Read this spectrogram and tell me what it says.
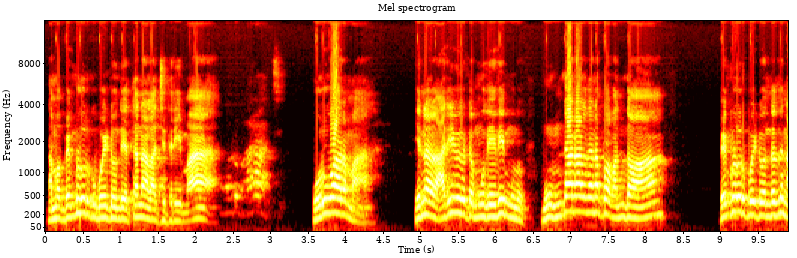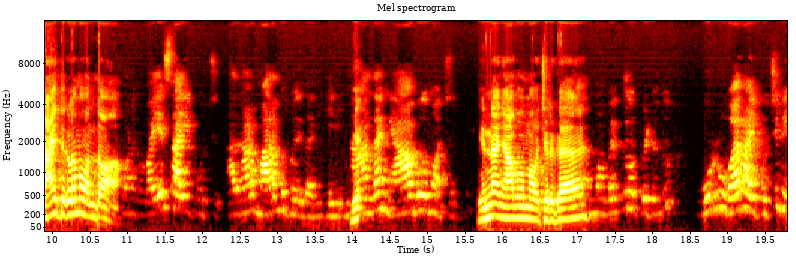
நம்ம பெங்களூருக்கு போயிட்டு வந்து எத்தனை நாள் ஆச்சு தெரியுமா? ஒரு வாரம் என்ன அறிவு கட்ட மூதேவி முந்தா நாள் தானப்பா வந்தோம். பெங்களூர் போயிட்டு வந்தது ஞாயிற்றுக்கிழமை வந்தோம். வயசாகி போச்சு. அதனால மறந்து போயிருது என்ன ஞாபகமா வச்சிருக்க? பெங்களூர் போயிட்டு வந்து ஒரு வாரம் ஆகி போச்சு நீ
